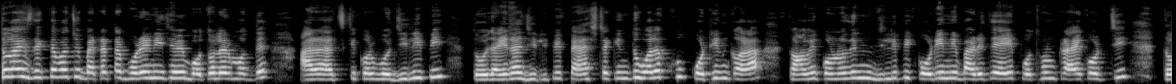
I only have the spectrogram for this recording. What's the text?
তো গাইজ দেখতে পাচ্ছ, ব্যাটারটা ভরে নিয়েছি আমি বোতলের মধ্যে। আর আজকে করব জিলিপি। তো জানি না, জিলিপি প্যাঁচটা কিন্তু বলে খুব কঠিন করা। তো আমি কোনোদিন জিলিপি করিনি বাড়িতে, এই প্রথম ট্রাই করছি। তো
